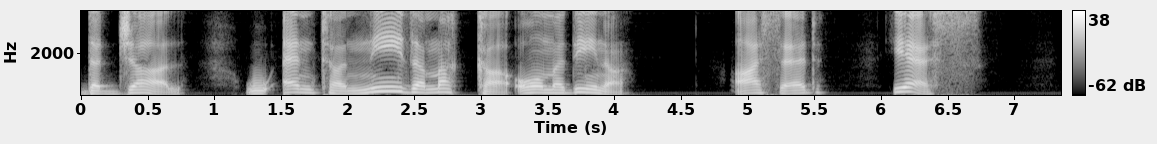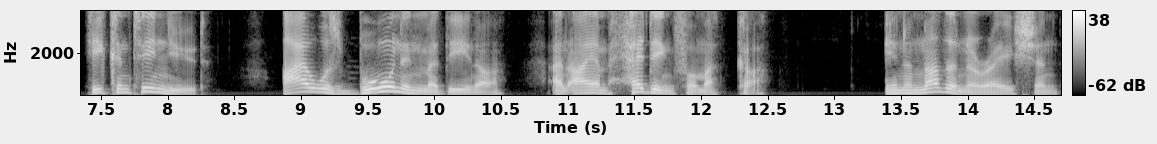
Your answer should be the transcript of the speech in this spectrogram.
the Dajjal, will enter neither Mecca or Medina? I said, Yes. He continued, I was born in Medina and I am heading for Mecca. In another narration,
